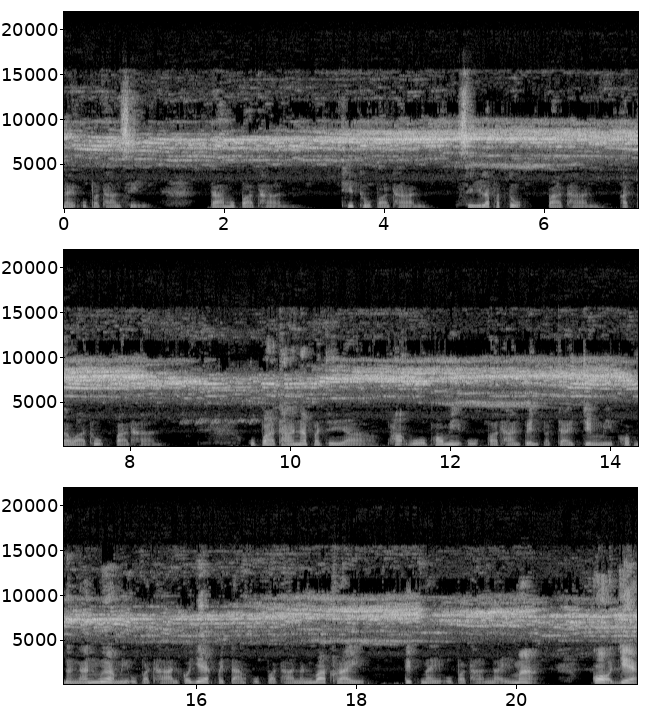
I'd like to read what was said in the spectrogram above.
ในอุปาทานสี่กามุปาทาน ทิฏฐุปาทาน ศีลพัตุปาทาน อัตวาทุปาทาน อุปาทานปัจจยา พระโวพราะมีอุปาทานเป็นปัจจัยจึงมีภพดังนั้นเมื่อมีอุปาทานก็แยกไปตามอุปาทานนั้นว่าใครติดในอุปาทานไหนมาก ก็แยก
